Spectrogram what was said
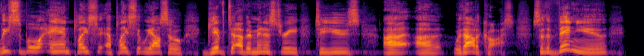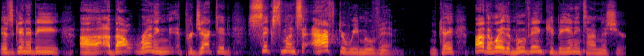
leasable and place, a place that we also give to other ministry to use uh, uh, without a cost. So the venue is going to be uh, about running projected six months after we move in. Okay. By the way, the move in could be anytime this year.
